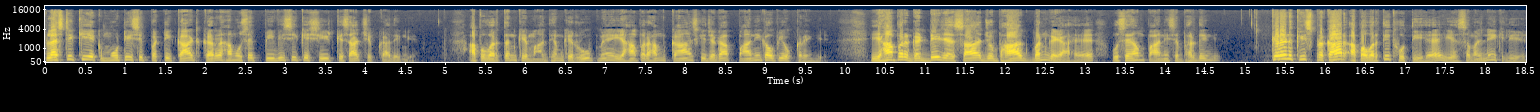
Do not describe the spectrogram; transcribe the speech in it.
प्लास्टिक की एक मोटी सी पट्टी काट कर हम उसे पीवीसी के शीट के साथ चिपका देंगे। अपवर्तन के माध्यम के रूप में यहाँ पर हम कांच की जगह पानी का उपयोग करेंगे। यहाँ पर गड्ढे जैसा जो भाग बन गया है, उसे हम पानी से भर देंगे। किरण किस प्रकार अपवर्तित होती है, यह समझने के लिए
